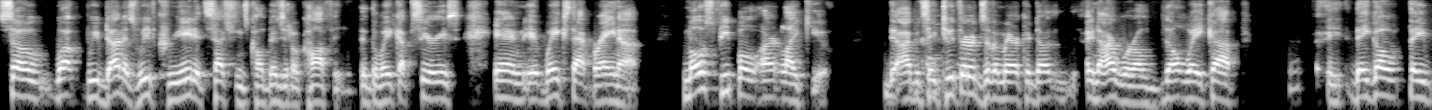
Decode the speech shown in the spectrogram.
So what we've done is we've created sessions called digital coffee, the, the wake up series, and it wakes that brain up. Most people aren't like you. I would say two thirds of America in our world don't wake up. They go, they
